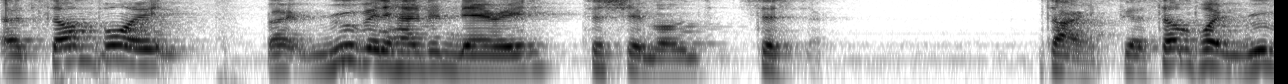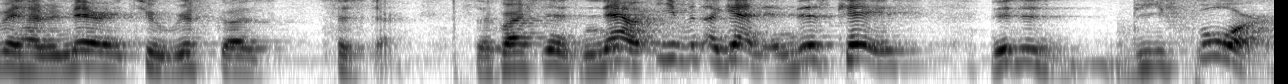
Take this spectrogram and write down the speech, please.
at some point, right, Reuven had been married to Shimon's sister. Sorry, so at some point, Reuven had been married to Rivka's sister. So the question is now, even again, in this case, this is before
